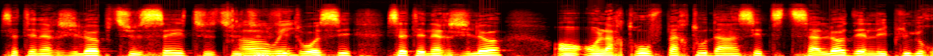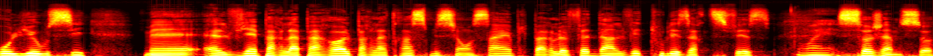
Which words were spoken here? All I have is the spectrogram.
Cette énergie-là, puis tu le sais, tu, tu- tu Ah le oui. vis toi aussi, cette énergie-là, on, on la retrouve partout dans ces petites salles-là, dans les plus gros lieux aussi, mais elle vient par la parole, par la transmission simple, par le fait d'enlever tous les artifices. Ouais. Ça, j'aime ça.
